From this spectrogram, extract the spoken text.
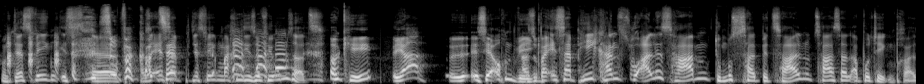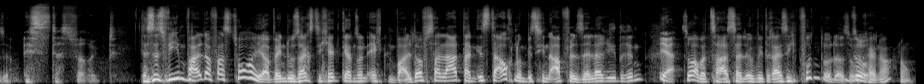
Und deswegen ist äh, Super also Konzept. SAP, deswegen machen die so viel Umsatz. Okay, ja, ist ja auch ein Weg. Also bei SAP kannst du alles haben, du musst halt bezahlen und zahlst halt Apothekenpreise. ist das verrückt. Das ist wie im Waldorf Astoria. Wenn du sagst, ich hätte gern so einen echten Waldorf-Salat, dann ist da auch nur ein bisschen Apfelsellerie drin. Ja. So, aber zahlst halt irgendwie 30 Pfund oder so. So. Keine Ahnung.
